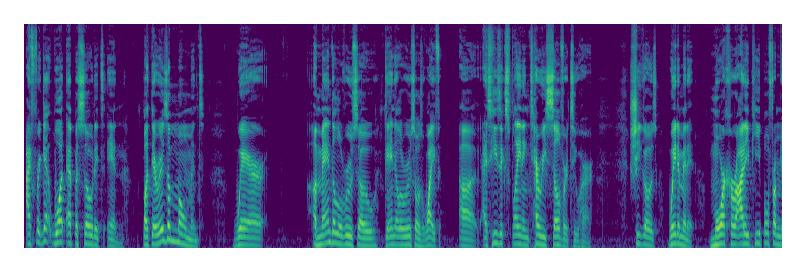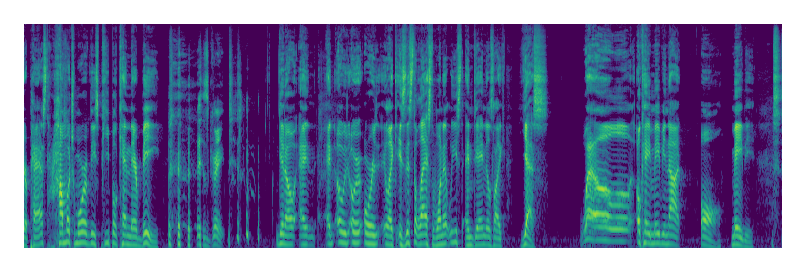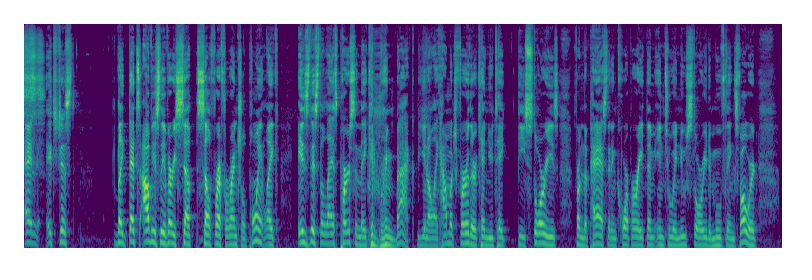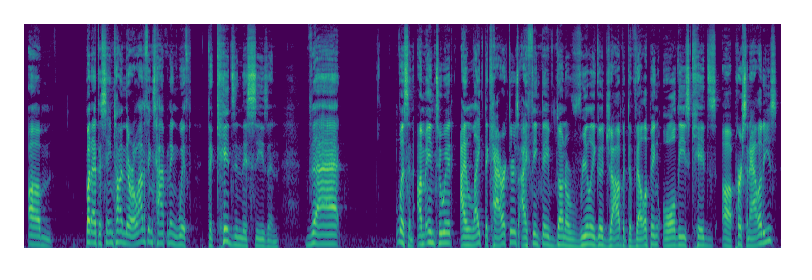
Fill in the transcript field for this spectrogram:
I forget what episode it's in, but there is a moment where Amanda LaRusso, Daniel LaRusso's wife, uh, as he's explaining Terry Silver to her, she goes, "Wait a minute." More karate people from your past? How much more of these people can there be? it's great. you know and and oh, or or like is this the last one at least and daniel's like yes well okay maybe not all maybe and it's just like that's obviously a very self self-referential point like is this the last person they can bring back you know like how much further can you take these stories from the past and incorporate them into a new story to move things forward. Um but at the same time there are a lot of things happening with the kids in this season that listen i'm into it. I like the characters. I think they've done a really good job at developing all these kids uh, personalities.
